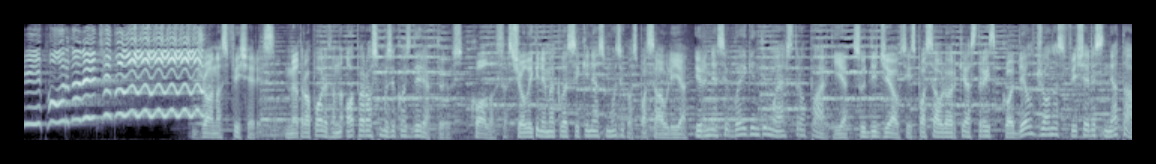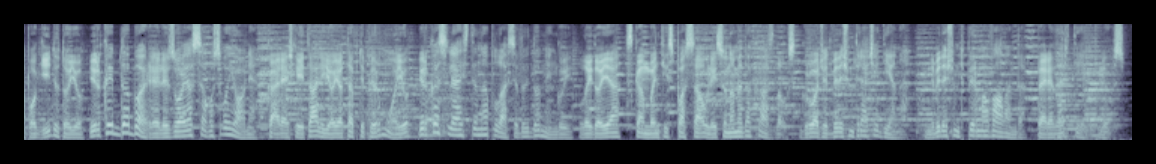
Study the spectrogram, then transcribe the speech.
Ritorna vincitore. Džonas Fischeris, Metropolitan operos muzikos direktorius, kolosas šiuolaikinėme klasikinės muzikos pasaulyje ir nesibaiginti maestro partija su didžiausiais pasaulio orkestrais, kodėl Džonas Fischeris netapo gydytoju ir kaip dabar realizuoja savo svajonę, ką reiškia Italijoje tapti pirmuoju ir kas leistina Placidui Domingui. Laidoje skambantys pasauliai su Nomeda Kazlaus gruodžio 23 dieną, 21 val. per LRT.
